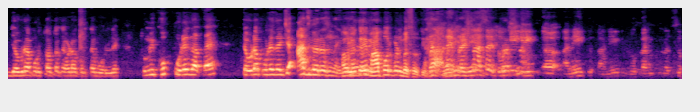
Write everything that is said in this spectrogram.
जेवढ्या पुरता होता तेवढ्या पुरतं बोलले. तुम्ही खूप पुढे जाताय तेवढ्या पुढे जायची आज गरज हो ना नाही हे महापौर पण बसवतील. म्हणजे प्रश्न असा येतो की अनेक अनेक लोकांचं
